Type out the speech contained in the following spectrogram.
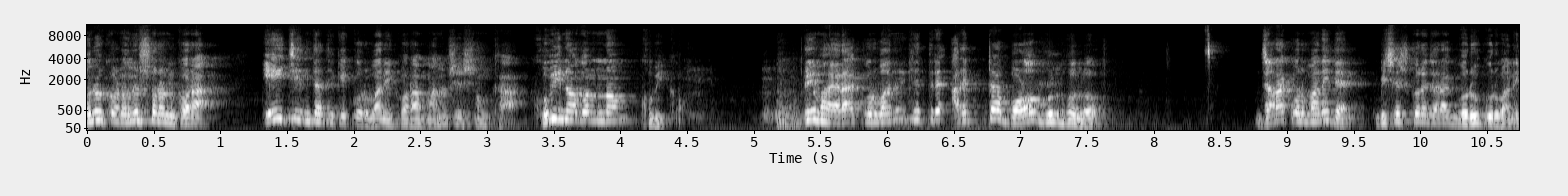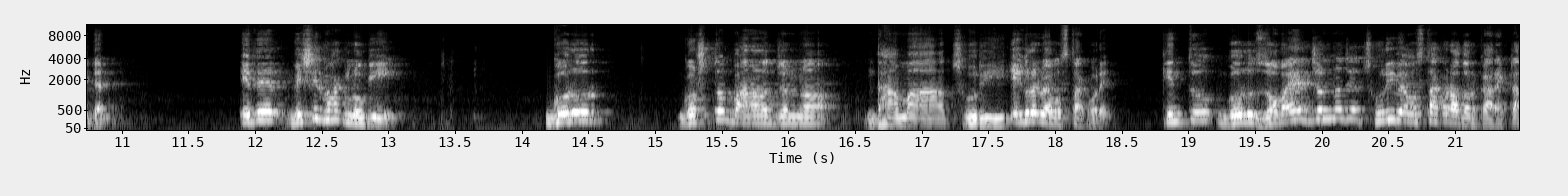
অনুকরণ অনুসরণ করা এই চিন্তা থেকে কোরবানি করা মানুষের সংখ্যা খুবই নগণ্য, খুবই কম। প্রিয় ভাইরা কোরবানির ক্ষেত্রে আরেকটা বড় ভুল হলো, যারা কোরবানি দেন, বিশেষ করে যারা গরু কোরবানি দেন, এদের বেশিরভাগ লোকই গরুর গোস্ত বানানোর জন্য ধামা, ছুরি এগুলোর ব্যবস্থা করে। কিন্তু গরু জবাইয়ের জন্য যে ছুরি ব্যবস্থা করা দরকার, একটা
